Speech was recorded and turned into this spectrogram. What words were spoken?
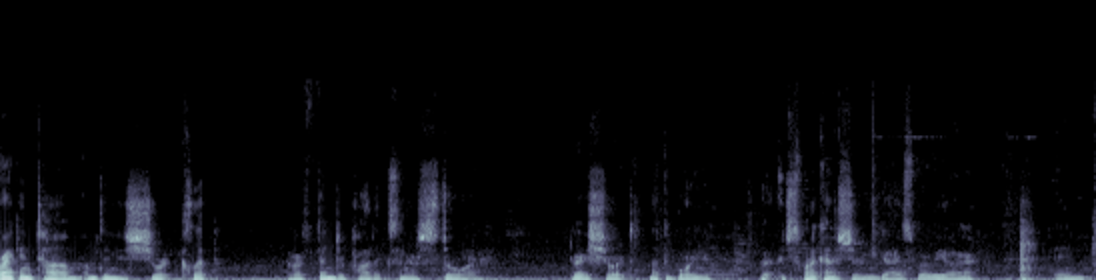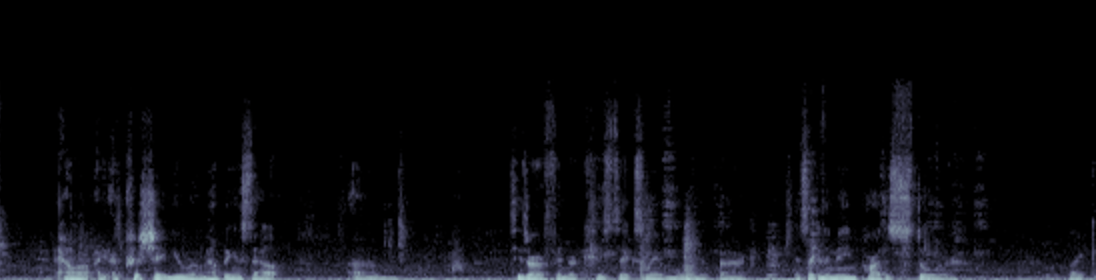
Frank and Tom. I'm doing a short clip of our Fender products in our store. Very short, not to bore you, but I just want to kind of show you guys where we are and how I appreciate you um, helping us out. Um, these are our Fender acoustics. We have more in the back. It's like in the main part of the store. Like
